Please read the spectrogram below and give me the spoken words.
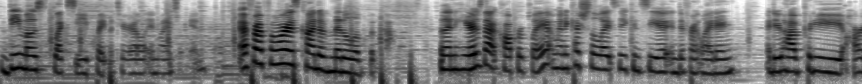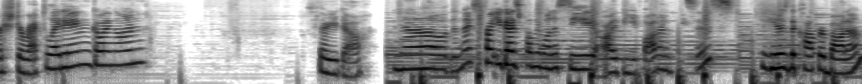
the most flexy plate material in my opinion. FR4 is kind of middle of the path. And then here's that copper plate. I'm going to catch the light so you can see it in different lighting. I do have pretty harsh direct lighting going on. So there you go. Now, the next part you guys probably want to see are the bottom pieces. So Here's the copper bottom.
